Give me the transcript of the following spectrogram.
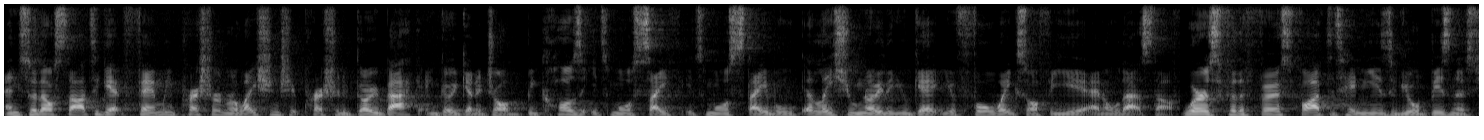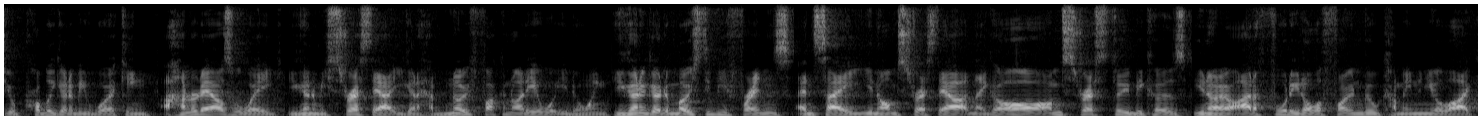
And so they'll start to get family pressure and relationship pressure to go back and go get a job because it's more safe, it's more stable. At least you'll know that you'll get your four weeks off a year and all that stuff. Whereas for the first five to 10 years of your business, you're probably going to be working 100 hours a week. You're going to be stressed out. You're going to have no fucking idea what you're doing. You're going to go to most of your friends and say, you know, I'm stressed out. And they go, oh, I'm stressed too because, you know, I had a $40 phone bill come in and you're like,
